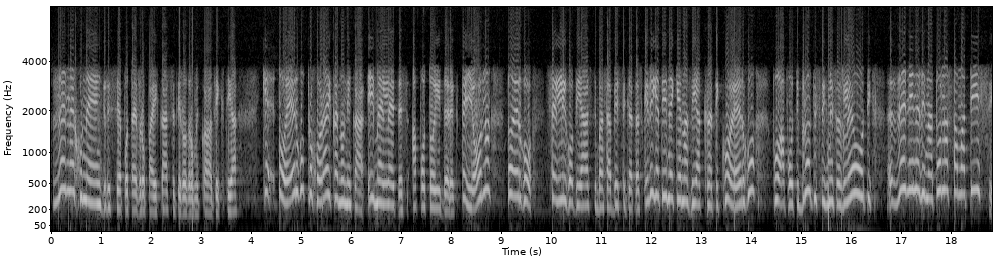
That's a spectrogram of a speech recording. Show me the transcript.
δεν έχουν έγκριση από τα ευρωπαϊκά σιδηροδρομικά δίκτυα και το έργο προχωράει κανονικά. Οι μελέτες από το Ίντερεκ τελειώνουν, το έργο σε λίγο διάστημα θα μπει στην κατασκευή γιατί είναι και ένα διακρατικό έργο που από την πρώτη στιγμή σας λέω ότι δεν είναι δυνατόν να σταματήσει.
